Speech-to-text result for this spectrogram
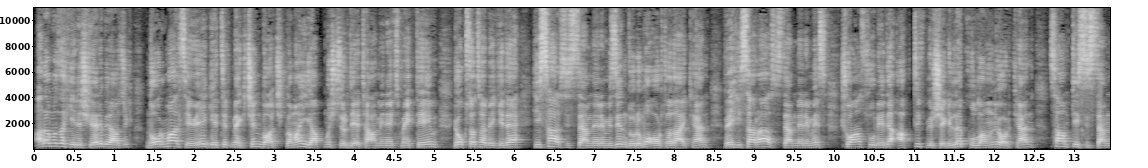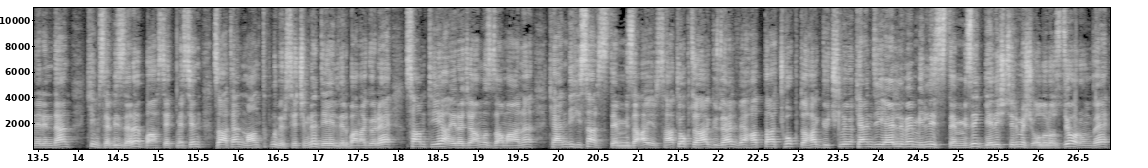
aramızdaki ilişkileri birazcık normal seviyeye getirtmek için bu açıklamayı yapmıştır diye tahmin etmekteyim. Yoksa tabii ki de Hisar sistemlerimizin durumu ortadayken ve Hisar ağ sistemlerimiz şu an Suriye'de aktif bir şekilde kullanılıyorken SAMTI sistemlerinden kimse bizlere bahsetmesin. Zaten mantıklı bir seçimde değildir bana göre. SAMTI'ye ayıracağımız zamanı kendi Hisar sistemimize ayırsak çok daha güzel ve hatta çok daha güçlü kendi yerli ve milli sistemimizi geliştirmiş oluruz diyorum ve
